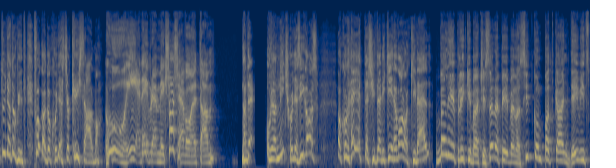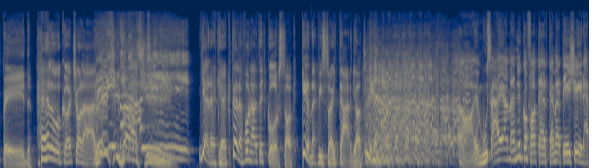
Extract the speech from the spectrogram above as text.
tudjátok mit? Fogadok, hogy ez csak Krisz álma. Hú, ilyen ébren még sose voltam. Na de olyan nincs, hogy ez igaz? Akkor helyettesíteni kéne valakivel. Belép Ricky bácsi szerepében a szitkom patkány David Spade. Hellóka, család! Ricky bácsi! Gyerekek, telefonált egy korszak. Kérnek vissza egy tárgyat. Ah, muszáj elmennünk a fater temetésére.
